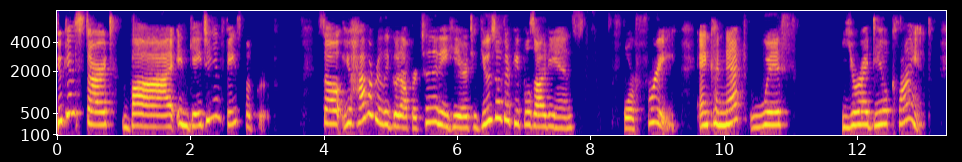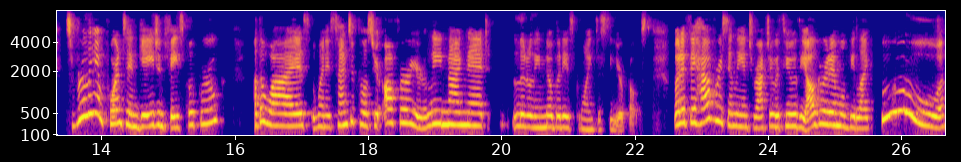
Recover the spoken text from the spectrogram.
You can start by engaging in Facebook group. So you have a really good opportunity here to use other people's audience for free and connect with your ideal client. It's really important to engage in Facebook group. Otherwise, when it's time to post your offer, your lead magnet, literally nobody's going to see your post. But if they have recently interacted with you, the algorithm will be like, ooh,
